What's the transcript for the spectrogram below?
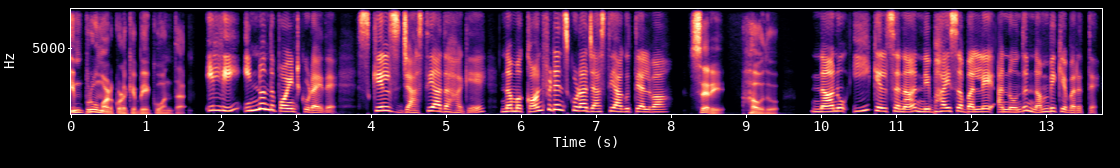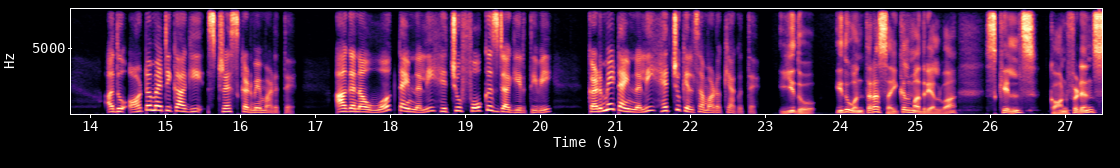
ಇಂಪ್ರೂವ್ ಮಾಡ್ಕೊಳಕ್ಕೆ ಬೇಕು ಅಂತ. ಇಲ್ಲಿ ಇನ್ನೊಂದು ಪಾಯಿಂಟ್ ಕೂಡ ಇದೆ. ಸ್ಕಿಲ್ಸ್ ಜಾಸ್ತಿ ಆದ ಹಾಗೆ ನಮ್ಮ ಕಾನ್ಫಿಡೆನ್ಸ್ ಕೂಡ ಜಾಸ್ತಿ ಆಗುತ್ತೆ ಅಲ್ವಾ? ಸರಿ ಹೌದು. ನಾನು ಈ ಕೆಲ್ಸನ ನಿಭಾಯಿಸಬಲ್ಲೆ ಅನ್ನೋಂದು ನಂಬಿಕೆ ಬರುತ್ತೆ. ಅದು ಆಟೋಮ್ಯಾಟಿಕ್ ಆಗಿ ಸ್ಟ್ರೆಸ್ ಕಡಿಮೆ ಮಾಡುತ್ತೆ. ಆಗ ನಾವು ವರ್ಕ್ ಟೈಮ್ನಲ್ಲಿ ಹೆಚ್ಚು ಫೋಕಸ್ಡ್ ಆಗಿರ್ತೀವಿ ಕಡಿಮೆ ಟೈಮ್ನಲ್ಲಿ ಹೆಚ್ಚು ಕೆಲಸ ಮಾಡೋಕೆ ಆಗುತ್ತೆ. ಇದು ಇದು ಒಂಥರ ಸೈಕಲ್ ಮಾದರಿ ಅಲ್ವಾ? ಸ್ಕಿಲ್ಸ್ ಕಾನ್ಫಿಡೆನ್ಸ್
